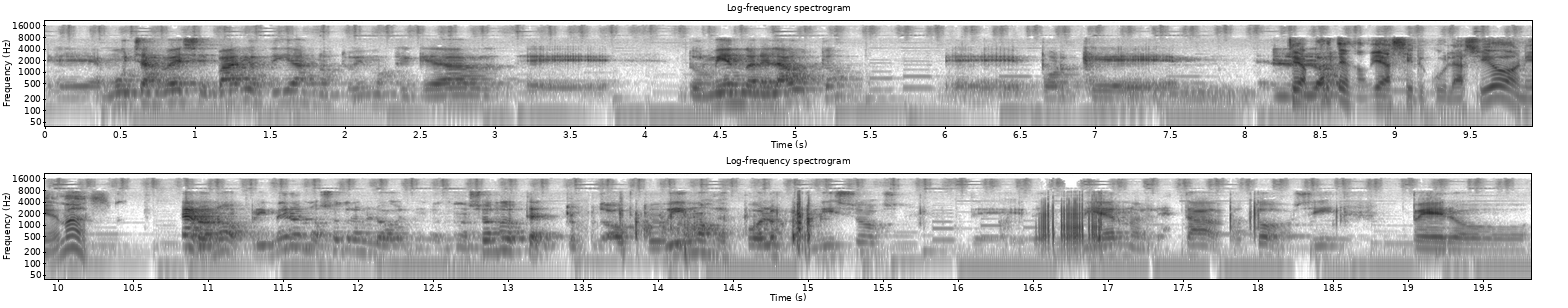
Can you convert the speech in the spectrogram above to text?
Eh, muchas veces, varios días nos tuvimos que quedar eh, durmiendo en el auto porque... Mm, sí, aparte no había circulación y demás. Claro, no. Primero nosotros, nosotros obtuvimos después los permisos del gobierno, del Estado, todo, ¿sí? Pero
